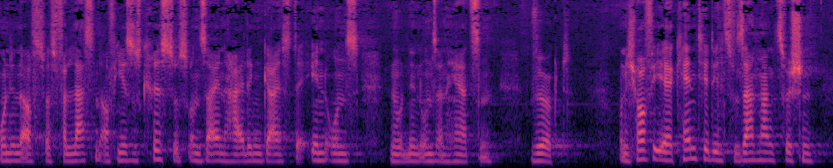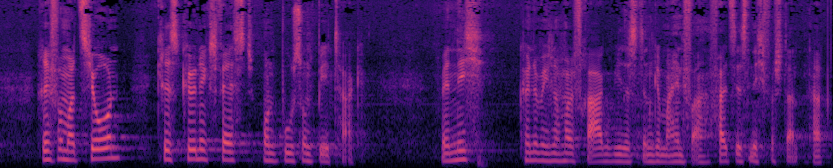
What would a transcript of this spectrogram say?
und in das Verlassen auf Jesus Christus und seinen Heiligen Geist, der in uns und in unseren Herzen wirkt. Und ich hoffe, ihr erkennt hier den Zusammenhang zwischen Reformation, Christkönigsfest und Buß- und Betag. Wenn nicht, Könnt ihr mich nochmal fragen, wie das denn gemeint war, falls ihr es nicht verstanden habt.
